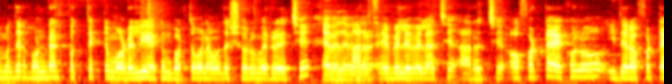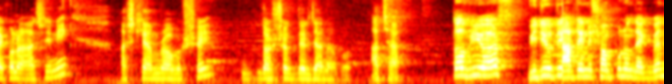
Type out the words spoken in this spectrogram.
আমাদের হোন্ডার প্রত্যেকটা মডেলই এখন বর্তমানে আমাদের শোরুমে রয়েছে। আর অ্যাভেলেবেল আছে। আর হচ্ছে অফারটা এখনও ঈদের অফারটা এখনও আসেনি। আসলে আমরা অবশ্যই দর্শকদের জানাব। আচ্ছা তো ভিউয়ার্স ভিডিওটি টেনে সম্পূর্ণ দেখবেন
